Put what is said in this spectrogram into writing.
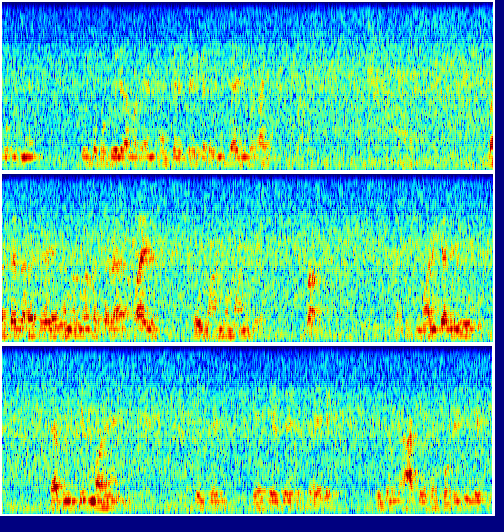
પુરુષને પુરુષે ભોગવી લેવા માટે એને એન્કરેજ વિચારી બતાવી બરકત હોય તો એના મનમાં બરકત અપાય ને એવું માનમાં માન છે બરાબર. માની ક્યાંથી લીધું ત્યાંથી ચીજ માને પુરુષે કે કે કે કે કે એ જાણે કે આ કે ભાઈ ખોટી શું ભાઈ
